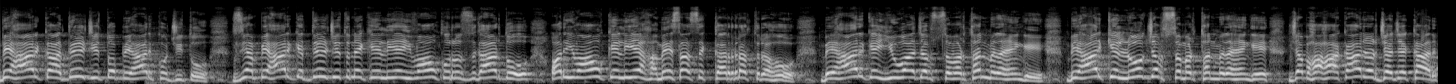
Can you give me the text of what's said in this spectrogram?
बिहार का दिल जीतो, बिहार को जीतो। जी हाँ बिहार के दिल जीतने के लिए युवाओं को रोज़गार दो और युवाओं के लिए हमेशा से कर्रत रहो। बिहार के युवा जब समर्थन में रहेंगे, बिहार के लोग जब समर्थन में रहेंगे, जब हाहाकार और जय जयकार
